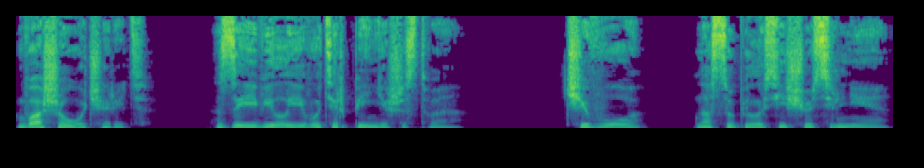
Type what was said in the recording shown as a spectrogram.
«Ваша очередь», — заявила его терпеньешество. «Чего?» — насупилась еще сильнее.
